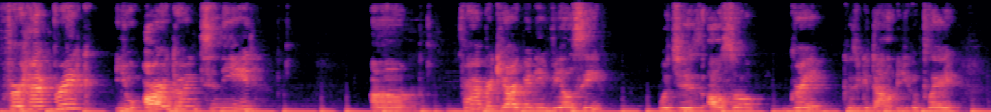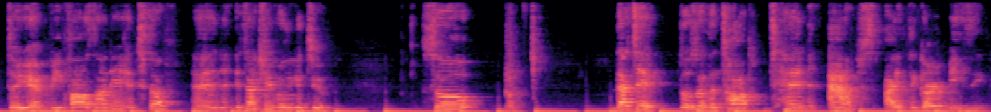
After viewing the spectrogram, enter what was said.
for Handbrake, you are going to need um for Handbrake you are going to need VLC, which is also great because you can down you can play WMV files on it and stuff, and it's actually really good too. So that's it. Those are the top 10 apps I think are amazing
